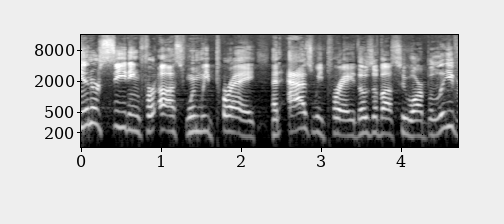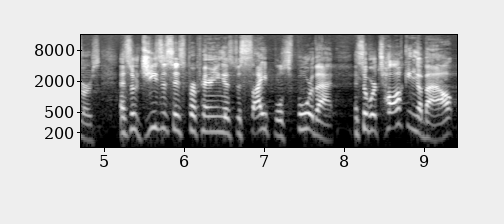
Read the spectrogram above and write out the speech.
interceding for us when we pray, and as we pray, those of us who are believers. And so Jesus is preparing his disciples for that. And so we're talking about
